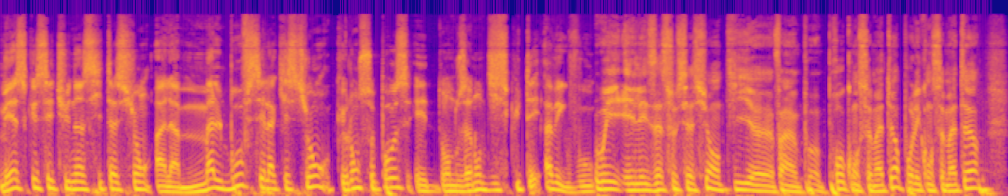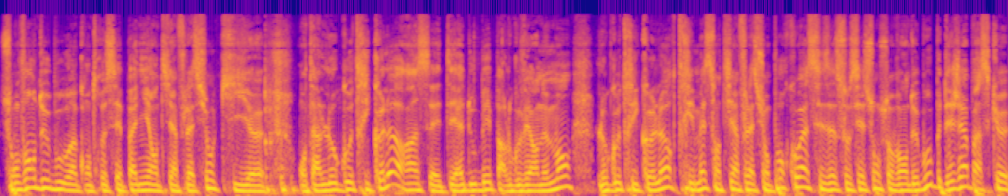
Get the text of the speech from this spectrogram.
Mais est-ce que c'est une incitation à la malbouffe? C'est la question que l'on se pose et dont nous allons discuter avec vous. Oui, et les associations anti, euh, enfin pro-consommateurs, pour les consommateurs, sont vent debout hein, contre ces paniers anti-inflation qui euh, ont un logo tricolore. Hein, ça a été adoubé par le gouvernement, logo tricolore, trimestre anti-inflation. Pourquoi ces associations sont vent debout? Déjà parce que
